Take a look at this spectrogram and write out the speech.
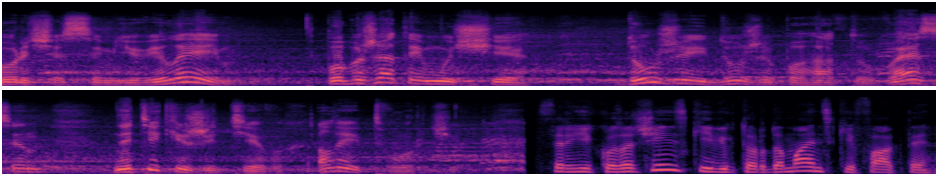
Говорячи з цим ювілеєм, побажати йому ще дуже і дуже багато весен, не тільки життєвих, але й творчих. Сергій Козачинський, Віктор Доманський. Факти.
